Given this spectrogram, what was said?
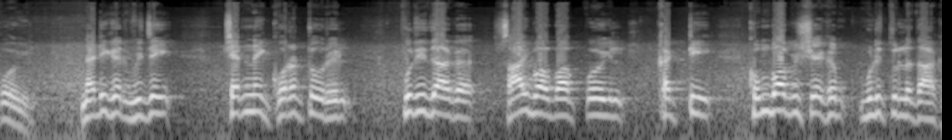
கோயில் நடிகர் விஜய் சென்னை கொரட்டூரில் புதிதாக சாய்பாபா கோயில் கட்டி கும்பாபிஷேகம் முடித்துள்ளதாக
